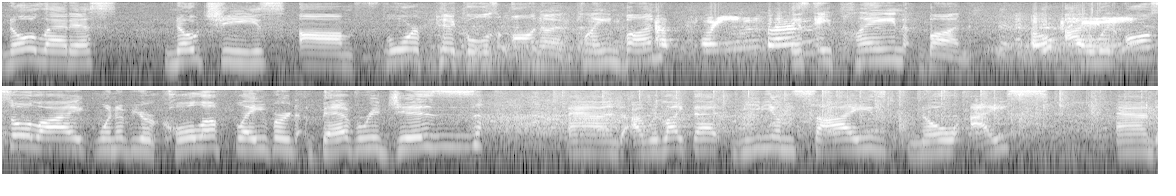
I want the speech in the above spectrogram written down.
no lettuce, no cheese, um, four pickles on a plain bun. A plain bun? It's a plain bun. okay. I would also like one of your cola flavored beverages. And I would like that medium sized, no ice. And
